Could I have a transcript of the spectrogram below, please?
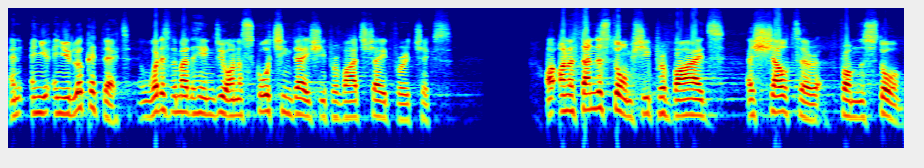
And, and, you, and you look at that, and what does the mother hen do? On a scorching day, she provides shade for her chicks. On, on a thunderstorm, she provides a shelter from the storm.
